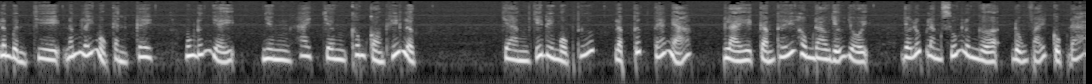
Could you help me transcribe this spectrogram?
Lâm bình chi nắm lấy một cành cây, muốn đứng dậy, nhưng hai chân không còn khí lực. Chàng chỉ đi một thước, lập tức té ngã, lại cảm thấy hông đau dữ dội do lúc lăn xuống lưng ngựa, đụng phải cục đá.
